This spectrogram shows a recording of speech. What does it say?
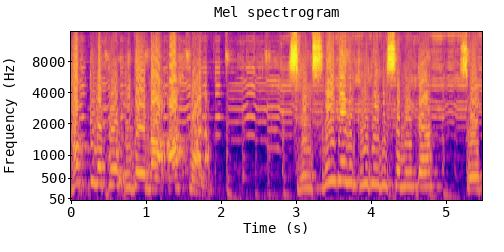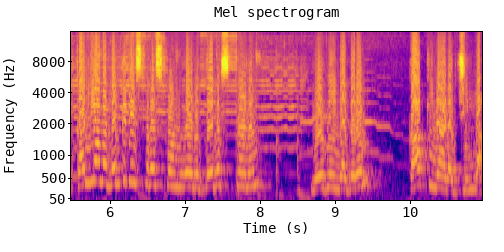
భక్తులకు ఇదే మా ఆహ్వానం? శ్రీ శ్రీదేవి భూదేవి సమేత శ్రీ కళ్యాణ వెంకటేశ్వర స్వామి వారి దేవస్థానం యోగి నగరం కాకినాడ జిల్లా.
